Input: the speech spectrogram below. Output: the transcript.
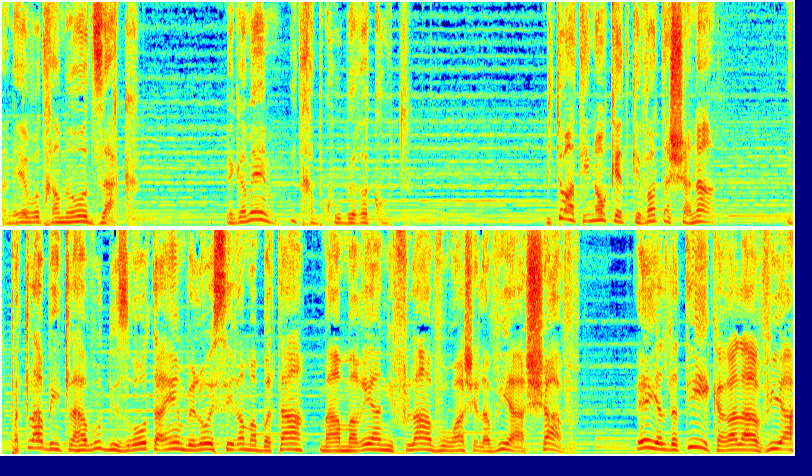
אני אוהב אותך מאוד, זק. וגם הם התחבקו ברכות. בתו התינוקת, כבת השנה, התפתלה בהתלהבות בזרועות האם ולא הסירה מבטה מהמראה הנפלא עבורה של אביה, השב. היי, hey, ילדתי, קרא לה אביה.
